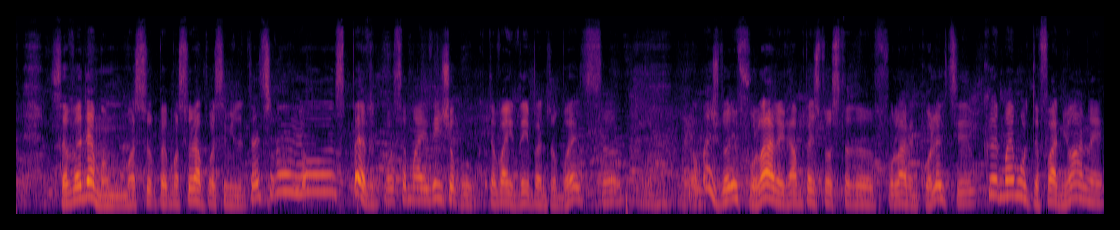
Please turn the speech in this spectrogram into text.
să vedem, în măsur, pe măsura posibilităților, eu sper că o să mai vin și eu cu câteva idei pentru băieți. Să... Eu mi-aș dori fulare, că am peste 100 de fulare în colecție, cât mai multe fanioane.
